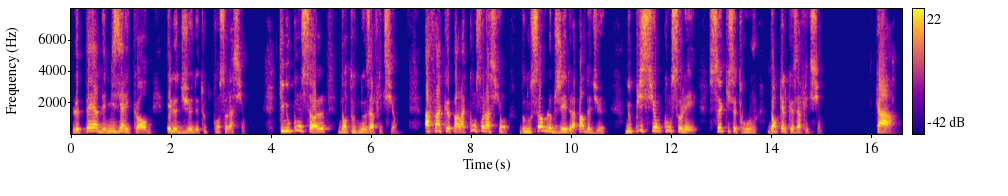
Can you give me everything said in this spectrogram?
le Père des miséricordes et le Dieu de toute consolation, qui nous console dans toutes nos afflictions, afin que par la consolation dont nous sommes l'objet de la part de Dieu, nous puissions consoler ceux qui se trouvent dans quelques afflictions. Car,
